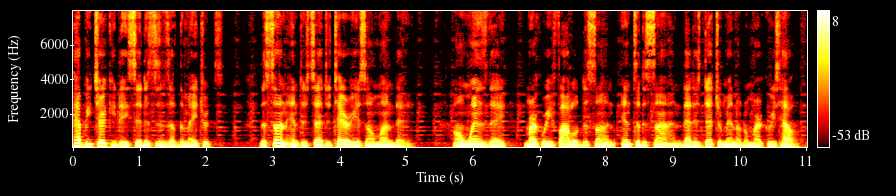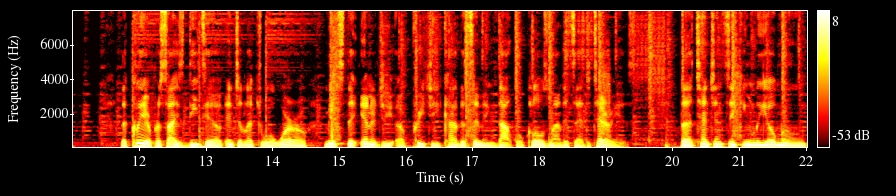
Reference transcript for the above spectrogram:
Happy Turkey Day, citizens of the Matrix. The sun entered Sagittarius on Monday. On Wednesday, Mercury followed the sun into the sign that is detrimental to Mercury's health. The clear, precise, detailed, intellectual world meets the energy of preachy, condescending, doubtful, closed minded Sagittarius. The attention seeking Leo moon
